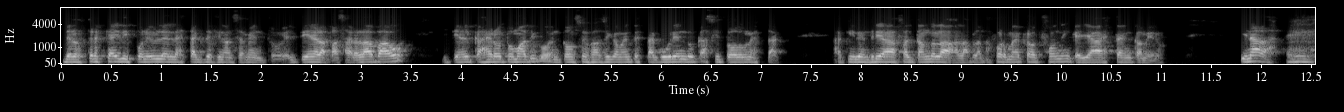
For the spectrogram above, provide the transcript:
de los tres que hay disponibles en la stack de financiamiento. Él tiene la pasarela de pago y tiene el cajero automático, entonces básicamente está cubriendo casi todo un stack. Aquí vendría faltando la, la plataforma de crowdfunding que ya está en camino. Y nada, eh,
